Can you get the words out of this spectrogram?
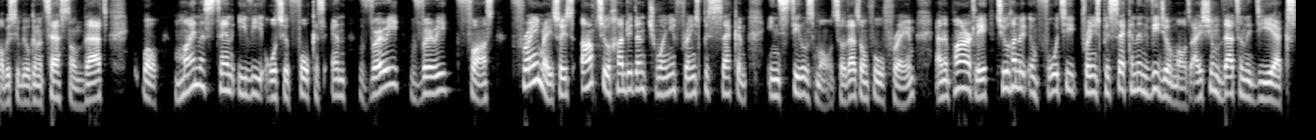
Obviously, we're going to test on that. Well, minus 10 EV autofocus and very, very fast frame rate. So it's up to 120 frames per second in stills mode. So that's on full frame. And apparently 240 frames per second in video modes. I assume that's in the DX,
